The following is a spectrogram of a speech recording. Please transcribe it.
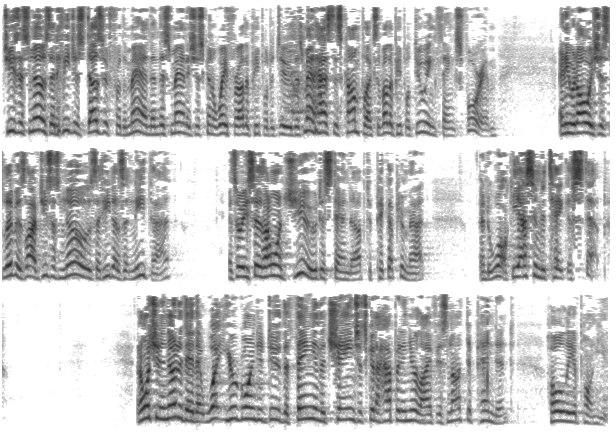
Jesus knows that if he just does it for the man, then this man is just going to wait for other people to do. This man has this complex of other people doing things for him. And he would always just live his life. Jesus knows that he doesn't need that. And so he says, I want you to stand up, to pick up your mat, and to walk. He asks him to take a step. And I want you to know today that what you're going to do, the thing and the change that's going to happen in your life is not dependent wholly upon you.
